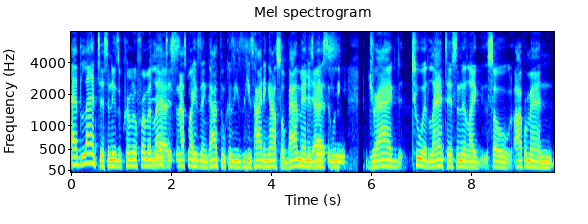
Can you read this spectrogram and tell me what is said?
Atlantis and he's a criminal from Atlantis, Yes. and that's why he's in Gotham because he's he's hiding out. So Batman is Yes. basically dragged to Atlantis, and then like so Aquaman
